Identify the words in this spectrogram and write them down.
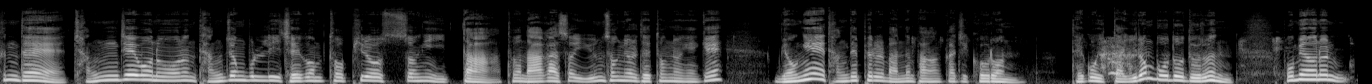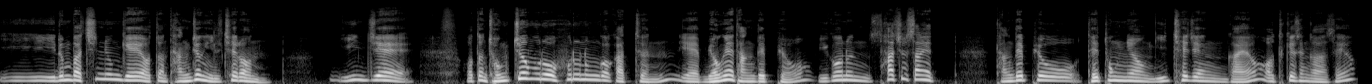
근데 장재원 의원은 당정 분리 재검토 필요성이 있다. 더 나아가서 윤석열 대통령에게 명예 당 대표를 맡는 방안까지 거론되고 있다. 이런 보도들은 보면은 이 이른바 친윤계의 어떤 당정 일체론 이제 어떤 정점으로 흐르는 것 같은 예 명예 당 대표 이거는 사실상의 당 대표 대통령 이체제인가요? 어떻게 생각하세요?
